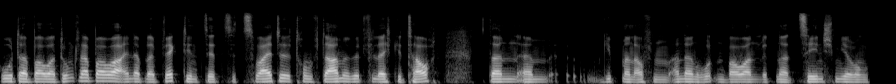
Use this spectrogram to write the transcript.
roter Bauer, dunkler Bauer, einer bleibt weg, den, der, zweite Trumpf Dame wird vielleicht getaucht dann ähm, gibt man auf einem anderen roten Bauern mit einer 10 Schmierung,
